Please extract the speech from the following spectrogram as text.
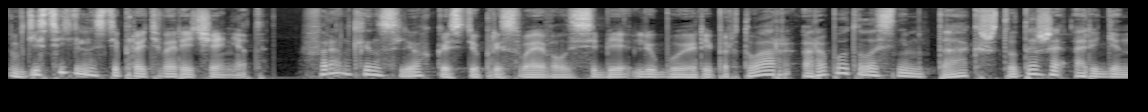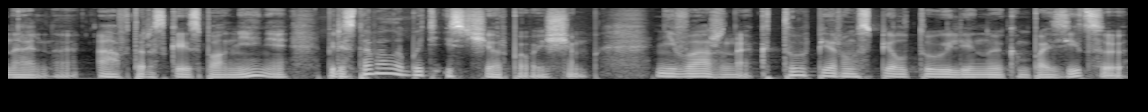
В действительности противоречия нет. Франклин с легкостью присваивал себе любой репертуар, работала с ним так, что даже оригинальное авторское исполнение переставало быть исчерпывающим. Неважно, кто первым спел ту или иную композицию,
